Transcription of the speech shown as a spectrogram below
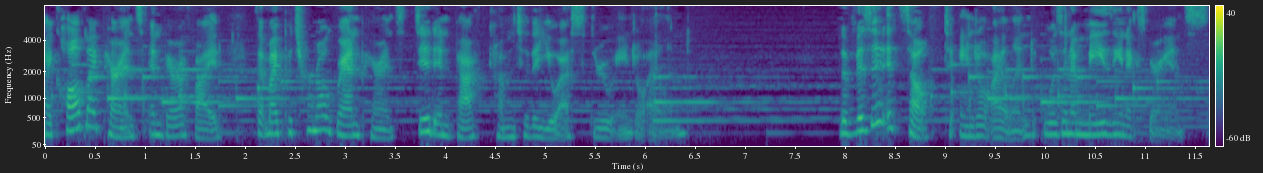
I called my parents and verified that my paternal grandparents did in fact come to the US through Angel Island. The visit itself to Angel Island was an amazing experience.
